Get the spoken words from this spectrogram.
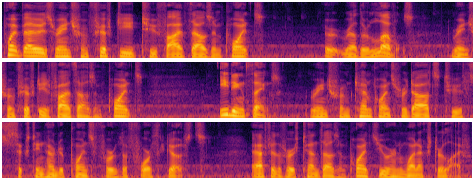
Point values range from 50 to 5,000 points, or rather levels range from 50 to 5,000 points. Eating things range from 10 points for dots to 1,600 points for the fourth ghosts. After the first 10,000 points, you earn one extra life.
